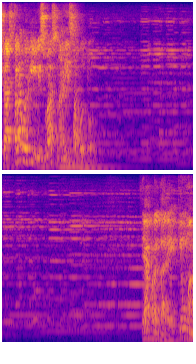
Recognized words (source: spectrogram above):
शास्त्रावरील विश्वास नाहीसा होतो. त्या प्रकारे किंवा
